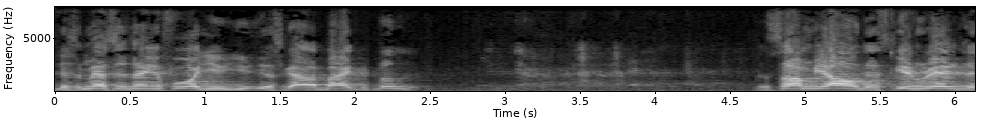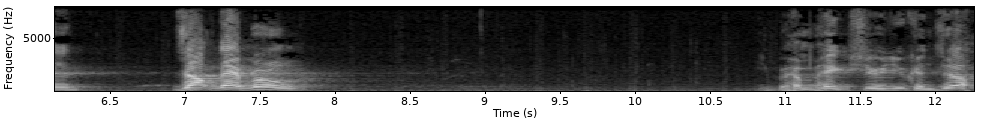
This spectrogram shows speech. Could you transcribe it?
This message ain't for you. You just gotta bite the bullet. There's some of y'all that's getting ready to jump that broom. You better make sure you can jump.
